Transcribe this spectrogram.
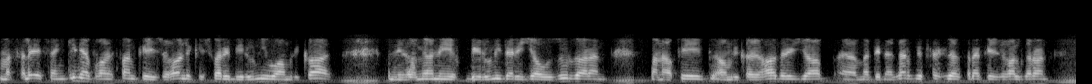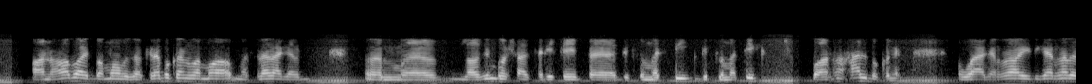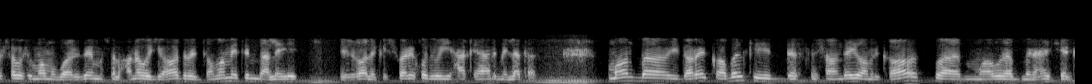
مسئله سنگین افغانستان که اشغال کشور بیرونی و آمریکا است. نظامیان بیرونی در اینجا حضور دارند منافع آمریکایی ها در اینجا مد نظر گرفته شده از طرف اشغالگران. آنها باید با ما مذاکره بکنن و ما مثلا اگر لازم باشه از طریق دیپلماتیک دیپلماتیک با آنها حل بکنیم و اگر راه دیگر نداشته باشه ما مبارزه مسلحانه و جهاد را ادامه میتیم علیه اشغال کشور خود و این حق هر ملت است. ما با اداره کابل که دست نشانده آمریکا است و ما او را حیث یک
